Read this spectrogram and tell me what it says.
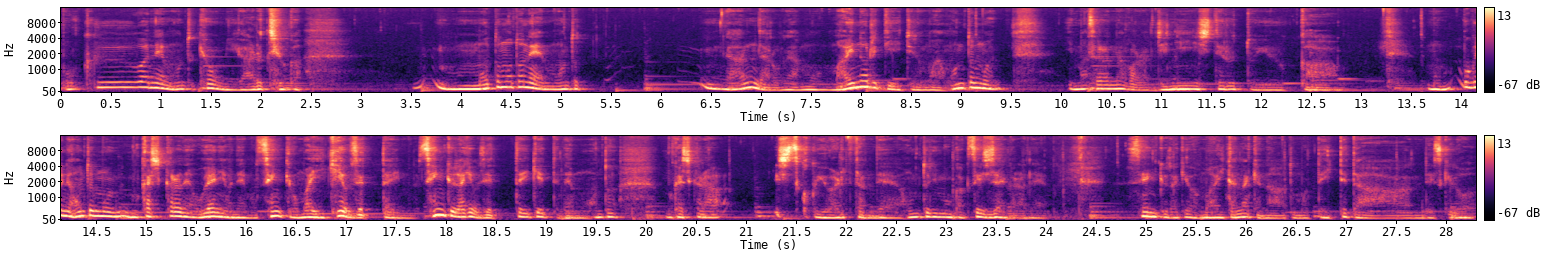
僕はね本当興味があるっていうかもともとね本当なんだろうなもうマイノリティっていうのは本当にもう今更ながら辞任してるというかもう僕ね本当にもう昔からね親にはねもう選挙お前行けよ絶対選挙だけは絶対行けってねもう本当昔からしつこく言われてたんで本当にもう学生時代からね選挙だけはまあ行かなきゃなと思って行ってたんですけど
